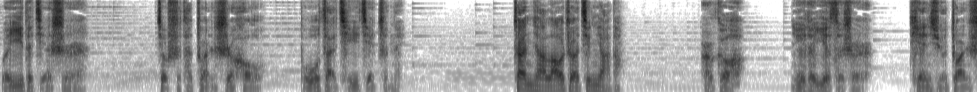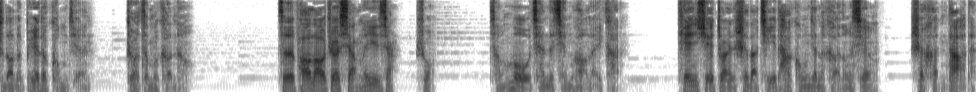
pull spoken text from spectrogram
唯一的解释，就是他转世后不在七界之内。”战甲老者惊讶道：“二哥，你的意思是，天雪转世到了别的空间？这怎么可能？”紫袍老者想了一下。说：“从目前的情况来看，天雪转世到其他空间的可能性是很大的。”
